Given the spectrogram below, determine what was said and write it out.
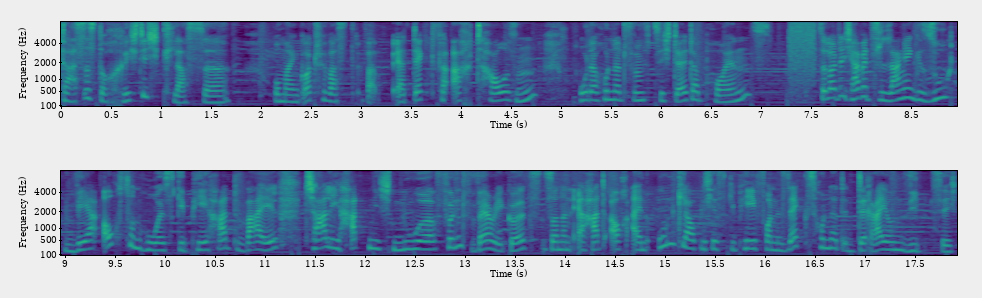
Das ist doch richtig klasse. Oh mein Gott, für was? Er deckt für 8000 oder 150 Delta Points. So Leute, ich habe jetzt lange gesucht, wer auch so ein hohes GP hat, weil Charlie hat nicht nur 5 Very Goods, sondern er hat auch ein unglaubliches GP von 673.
